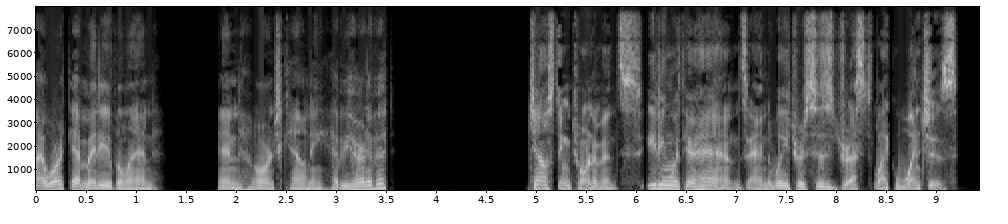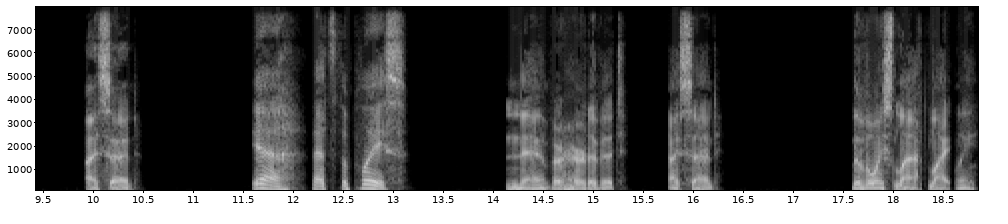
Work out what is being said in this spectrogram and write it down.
I work at Medievaland in Orange County. Have you heard of it? Jousting tournaments, eating with your hands, and waitresses dressed like wenches, I said. Yeah, that's the place. Never heard of it, I said. The voice laughed lightly.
